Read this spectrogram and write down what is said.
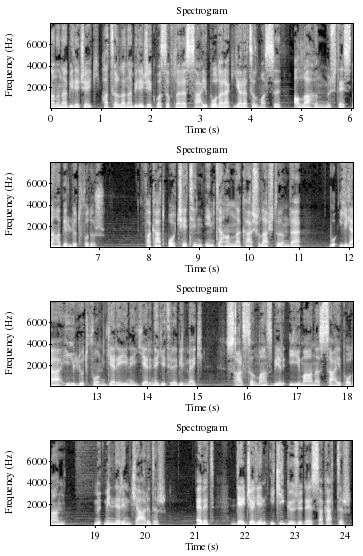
tanınabilecek, hatırlanabilecek vasıflara sahip olarak yaratılması Allah'ın müstesna bir lütfudur. Fakat o çetin imtihanla karşılaştığında bu ilahi lütfun gereğini yerine getirebilmek sarsılmaz bir imana sahip olan müminlerin kârıdır. Evet, Deccal'in iki gözü de sakattır.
